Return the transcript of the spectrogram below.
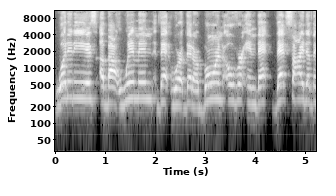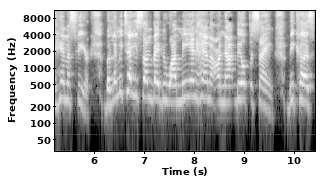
what it is about women that were that are born over in that that side of the hemisphere. But let me tell you something, baby, why me and Hannah are not built the same. Because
